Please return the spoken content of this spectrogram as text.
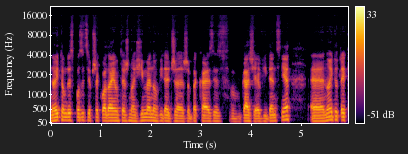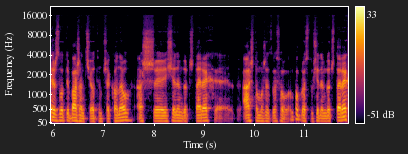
no i tą dyspozycję przekładają też na zimę, no widać, że, że BKS jest w- gazie ewidentnie. E, No i tutaj też Złoty Bażant się o tym przekonał, aż e, 7 do 4, e, aż to może to słowo, po prostu 7 do 4.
